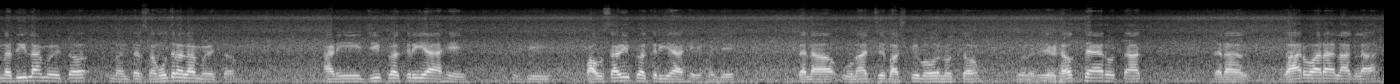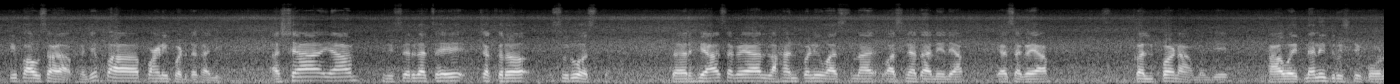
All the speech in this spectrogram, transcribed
नदीला मिळतं नंतर समुद्राला मिळतं. आणि जी प्रक्रिया आहे जी पावसाळी प्रक्रिया आहे म्हणजे त्याला उन्हाचे बाष्पीभवन होतं जे ढग तयार होतात त्याला गार वारा लागला की पावसाळा म्हणजे पा पाणी पडतं खाली. अशा या निसर्गाचं हे चक्र सुरू असतं. तर ह्या सगळ्या लहानपणी वाचना वाचण्यात आलेल्या या सगळ्या कल्पना म्हणजे हा वैज्ञानिक दृष्टिकोन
